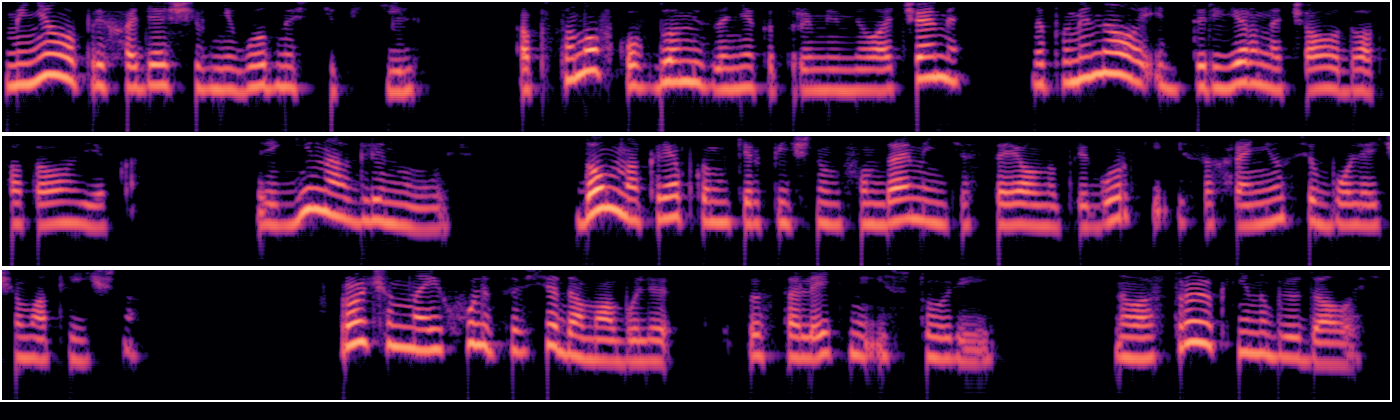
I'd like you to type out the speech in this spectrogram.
меняла приходящий в негодность текстиль. Обстановка в доме за некоторыми мелочами напоминала интерьер начала 20 века. Регина оглянулась. Дом на крепком кирпичном фундаменте стоял на пригорке и сохранился более чем отлично. Впрочем, на их улице все дома были со столетней историей. Новостроек не наблюдалось.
